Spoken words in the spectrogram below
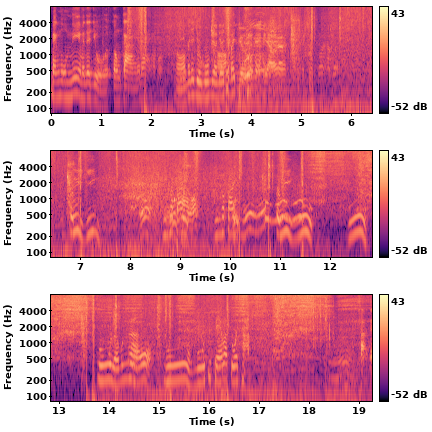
แมงมุมนี่มันจะอยู่ตรงกลางไม่ได้ครับผม อ๋อ มันจะอยู่มุมเดียวเดียวใช่ไหมอยู่อย่างเดียวเลยเอ้ยยิง โอ้ยิงเข้าไป ห้าร้อยยิงเข้าไปงูงูเอ้ยงูงูงูเหรอมึงอะงูงูงูที่แปลว่าตัวฉัดสะใจ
